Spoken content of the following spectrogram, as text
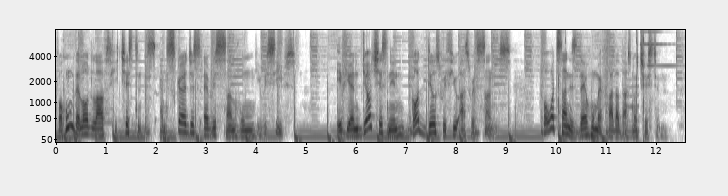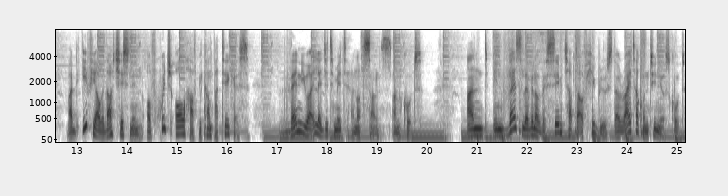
For whom the Lord loves, he chastens and scourges every son whom he receives. If you endure chastening, God deals with you as with sons. For what son is there whom a father does not chasten? But if you are without chastening, of which all have become partakers, then you are illegitimate and not sons. Unquote. And in verse 11 of the same chapter of Hebrews, the writer continues, quote,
